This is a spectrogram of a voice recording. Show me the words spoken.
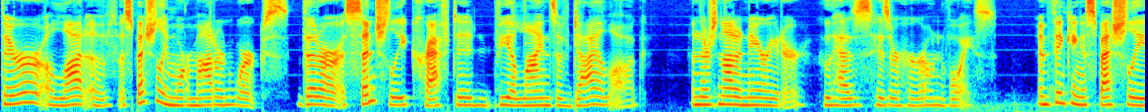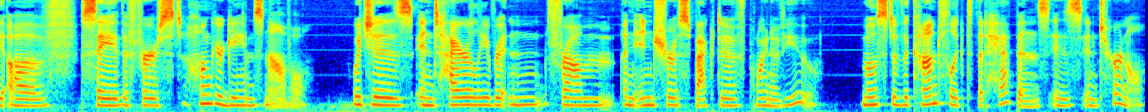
There are a lot of, especially more modern works, that are essentially crafted via lines of dialogue, and there's not a narrator who has his or her own voice. I'm thinking especially of, say, the first Hunger Games novel which is entirely written from an introspective point of view. Most of the conflict that happens is internal.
